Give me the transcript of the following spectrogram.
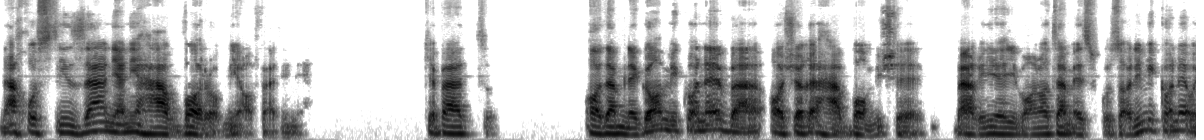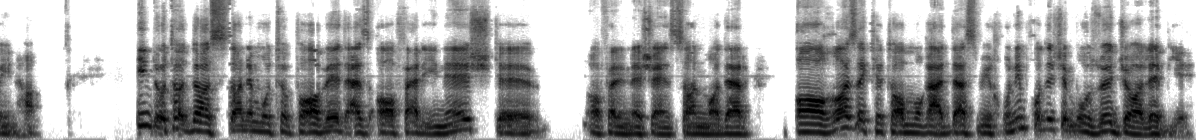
نخستین زن یعنی حوا را میآفرینه که بعد آدم نگاه می‌کنه و عاشق حوا میشه. بقیه حیوانات هم اسم گذاری می‌کنه و اینها. این دوتا داستان متفاوت از آفرینش که آفرینش انسان ما در آغاز کتاب مقدس می‌خونیم خودش موضوع جالبیه.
